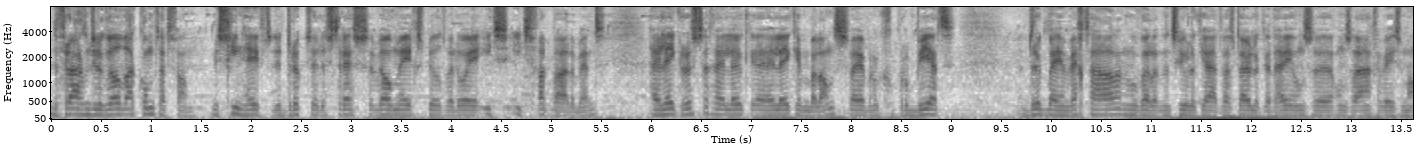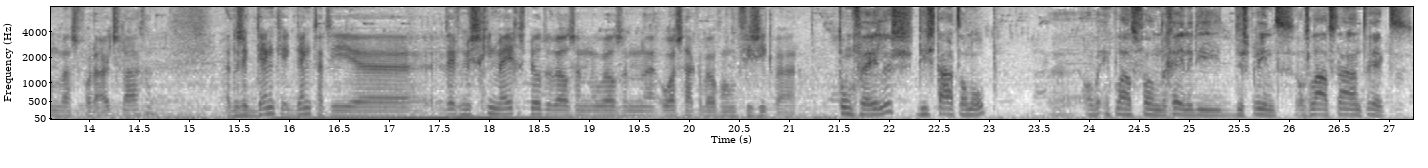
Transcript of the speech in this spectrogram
de vraag is natuurlijk wel, waar komt dat van? Misschien heeft de drukte, de stress wel meegespeeld... waardoor je iets, iets vatbaarder bent. Hij leek rustig, hij leek, hij leek in balans. Wij hebben ook geprobeerd druk bij hem weg te halen. Hoewel het natuurlijk, ja, het was duidelijk dat hij onze, onze aangewezen man was voor de uitslagen. Uh, dus ik denk, ik denk dat hij... Uh, het heeft misschien meegespeeld, hoewel zijn, hoewel zijn oorzaken wel gewoon fysiek waren. Tom Velers, die staat dan op. in plaats van degene die de sprint als laatste aantrekt...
